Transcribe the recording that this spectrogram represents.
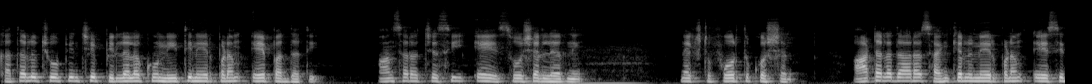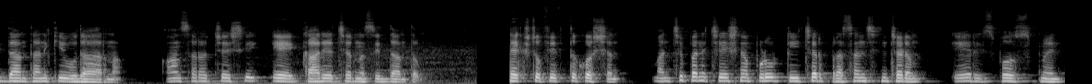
కథలు చూపించి పిల్లలకు నీతి నేర్పడం ఏ పద్ధతి? ఆన్సర్ వచ్చేసి A social learning. Next fourth question. ఆటల ద్వారా సంఖ్యలు నేర్పడం ఏ సిద్ధాంతానికి ఉదాహరణ? ఆన్సర్ వచ్చేసి ఏ కార్యాచరణ సిద్ధాంతం. నెక్స్ట్ ఫిఫ్త్ క్వశ్చన్ మంచి పని చేసినప్పుడు టీచర్ ప్రశంసించడం ఏ రిస్పోస్మెంట్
